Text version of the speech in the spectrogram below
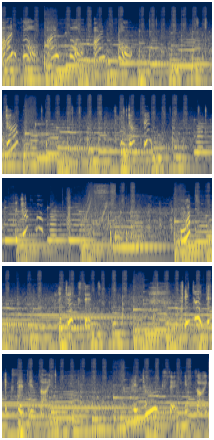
I fall! I fall! I fall! Jump! Jump in! Be careful! What? Into exit. Into the exit inside. Into exit inside.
